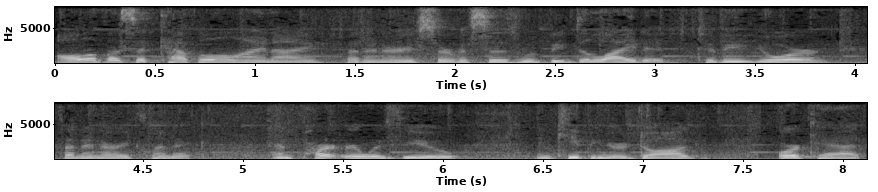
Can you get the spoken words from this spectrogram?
All of us at Capitol Illini Veterinary Services would be delighted to be your veterinary clinic and partner with you in keeping your dog or cat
